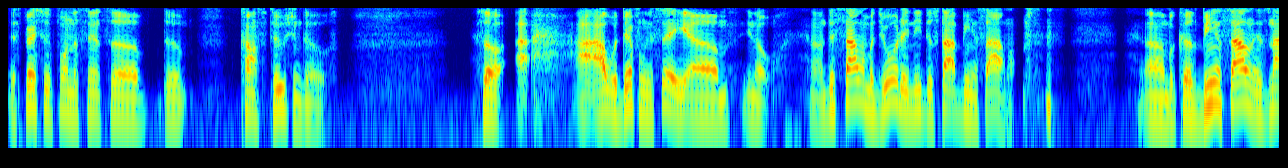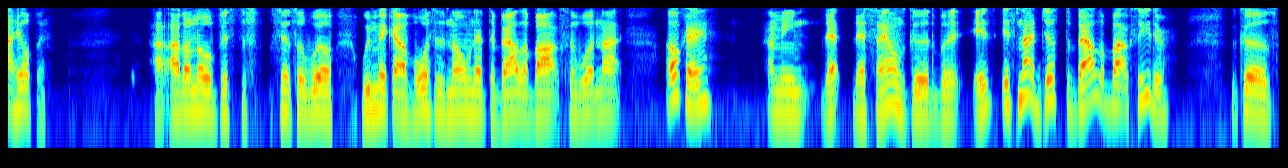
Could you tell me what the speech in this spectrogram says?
especially from the sense of the Constitution goes. So I, I would definitely say, um, you know, uh, this silent majority need to stop being silent um, because being silent is not helping. I, I, don't know if it's the sense of, well, we make our voices known at the ballot box and whatnot. Okay. I mean, that, that sounds good, but it, it's not just the ballot box either because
